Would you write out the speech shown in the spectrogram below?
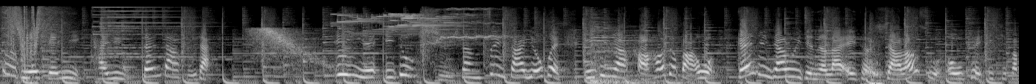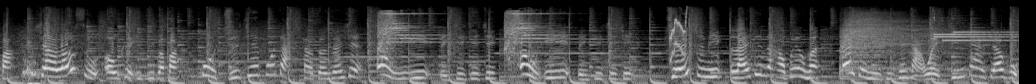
特别给你开运三大福袋。一年一度史上最大优惠，一定要好好的把握，赶紧加入一点的来艾特小老鼠 OK 一七八八，小老鼠 OK 一七八八，或直接拨打大专专线二五一一零七七七二五一一零七七七，前十名来电的好朋友们，带着你提前卡位金大标股，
